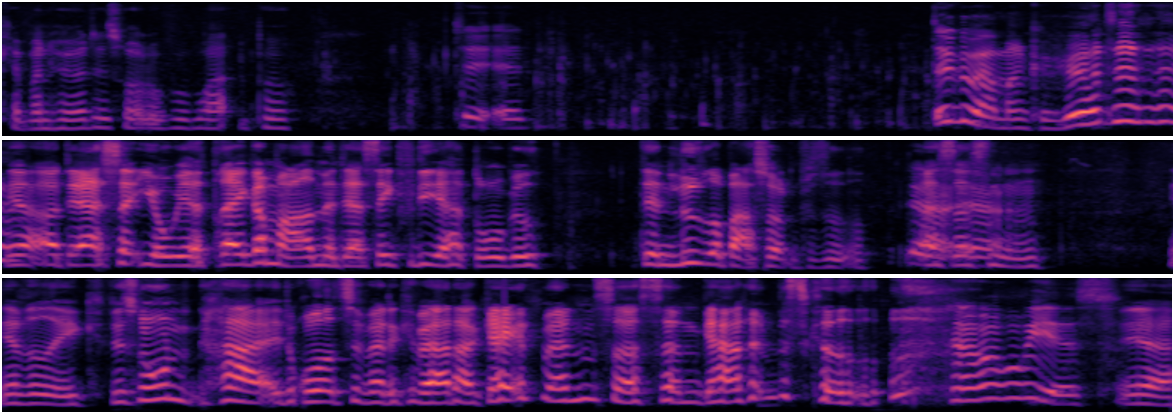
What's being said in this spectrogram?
Kan man høre det, tror du, på? på? Det er... Det kan være, man kan høre det. Der. Ja, og det er altså, jo, jeg drikker meget, men det er altså ikke, fordi jeg har drukket. Den lyder bare sådan for tiden. Ja, altså ja. sådan, jeg ved ikke. Hvis nogen har et råd til, hvad det kan være, der er galt med den, så send gerne en besked. Oh yes. ja.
